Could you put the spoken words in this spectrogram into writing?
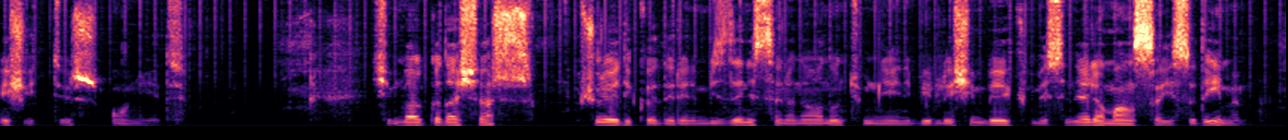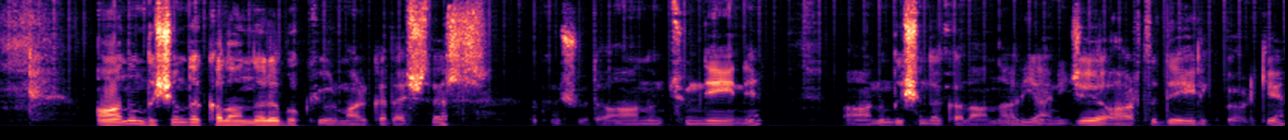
eşittir 17. Şimdi arkadaşlar şuraya dikkat edelim. Bizden istenen A'nın tümleyeni birleşim B kümesinin eleman sayısı değil mi? A'nın dışında kalanlara bakıyorum arkadaşlar. Bakın şurada A'nın tümleyeni. A'nın dışında kalanlar yani C artı D'lik bölge.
